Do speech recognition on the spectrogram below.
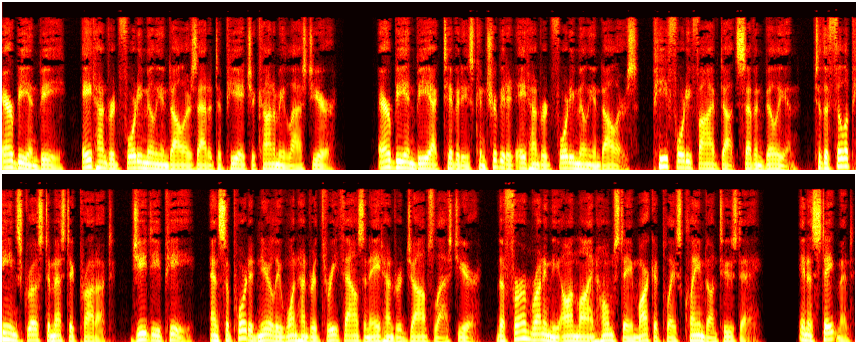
Airbnb, $840 million added to PH economy last year. Airbnb activities contributed $840 million, P45.7 billion, to the Philippines gross domestic product, GDP, and supported nearly 103,800 jobs last year, the firm running the online homestay marketplace claimed on Tuesday. In a statement,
